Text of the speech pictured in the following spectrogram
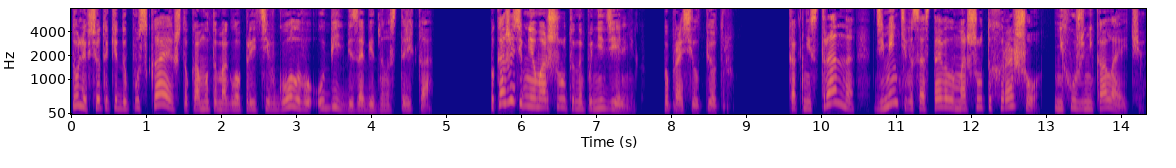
то ли все-таки допуская, что кому-то могло прийти в голову убить безобидного старика. «Покажите мне маршруты на понедельник», — попросил Петр. Как ни странно, Дементьева составила маршруты хорошо, не хуже Николаевича.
